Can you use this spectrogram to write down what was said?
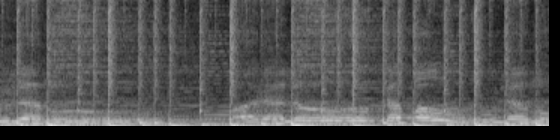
వీరులము పరలోక పౌరులము.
